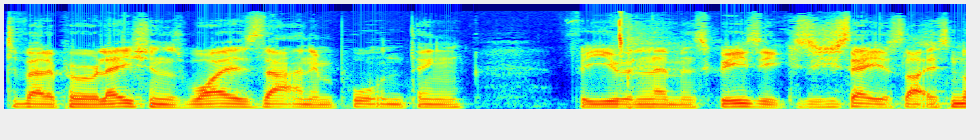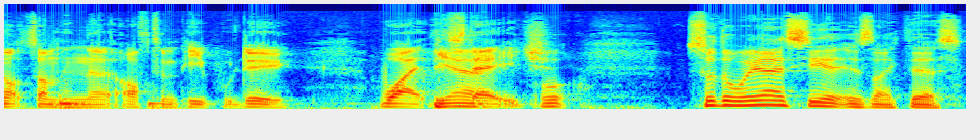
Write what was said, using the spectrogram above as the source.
developer relations? Why is that an important thing for you and Lemon Squeezy? Because you say it's like it's not something that often people do. Why at this stage? well, so the way I see it is like this.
